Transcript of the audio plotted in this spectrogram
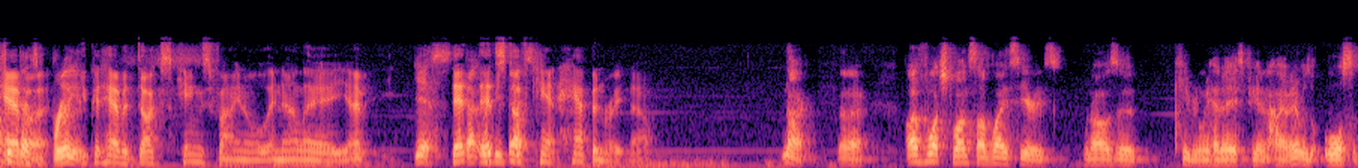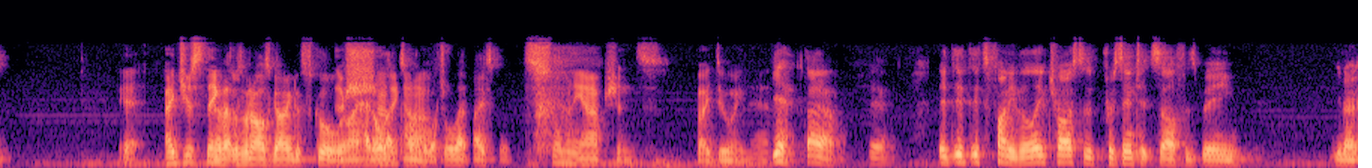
think have a brilliant. you could have a Ducks Kings final in LA. I, yes, that that, that, stuff best. can't happen right now. No, no, no. I've watched one Subway series when I was a kid when we had ESPN at home, and it was awesome. Yeah, I just You know, think that was when I was going to school, and I had all that time to watch all that baseball. so many options by doing that. Yeah, they are. Yeah, it, it, it's funny. The league tries to present itself as being, you know,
